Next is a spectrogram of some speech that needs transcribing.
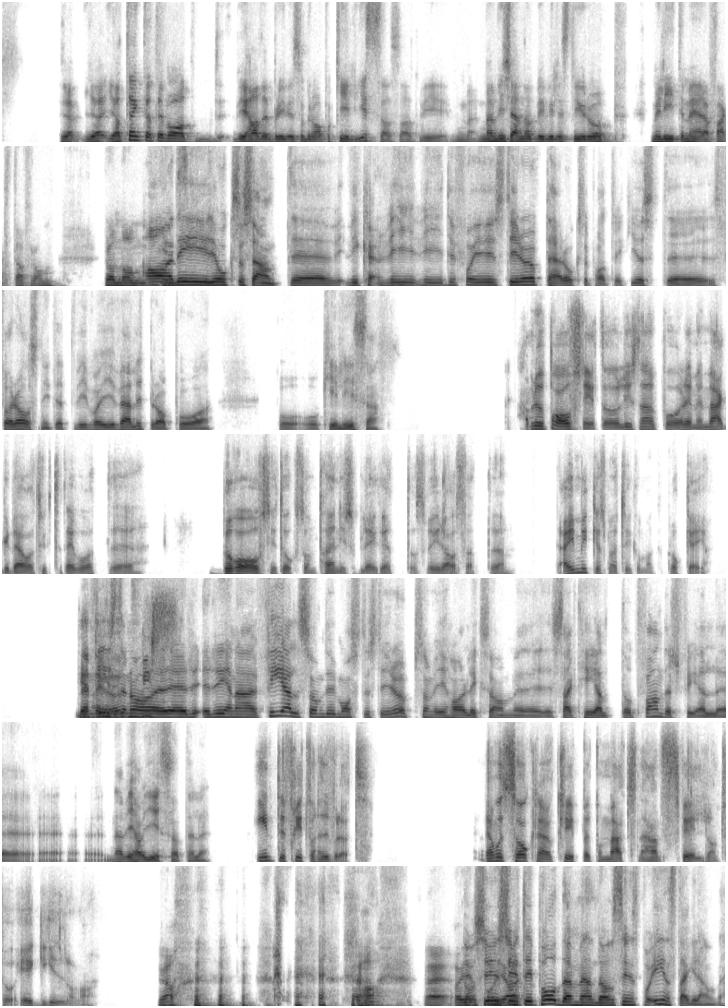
Jag, jag, jag tänkte att det var att vi hade blivit så bra på killgissa, så att vi, men vi kände att vi ville styra upp med lite mera fakta från, från de... Ja, det är ju också sant. Eh, Vi, vi, kan- vi, vi, du får ju styra upp det här också, Patrik. Just eh, förra avsnittet, vi var ju väldigt bra på, på att killgissa. Ja, det var ett bra avsnitt och lyssnade på det med Magda och tyckte det var ett eh, bra avsnitt också om träningsupplägget och så vidare. Så att, eh, det är mycket som jag tycker man kan plocka i. Men Men, finns eh, det några viss- rena fel som du måste styra upp som vi har liksom eh, sagt helt åt fanders fel när vi har gissat eller? Inte fritt från huvudet. Däremot saknar jag klippet på Mats när han sväljer de två äggulorna. Ja. ja. eh, och- De syns jag- ju inte i podden, men de syns på Instagram.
